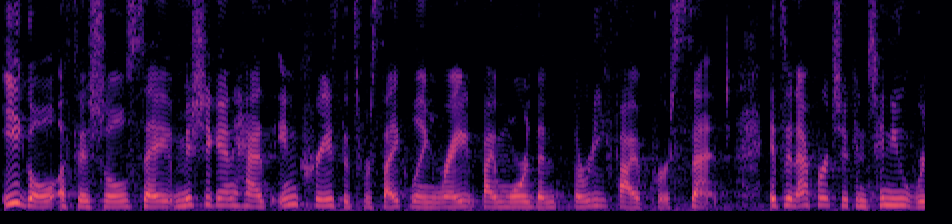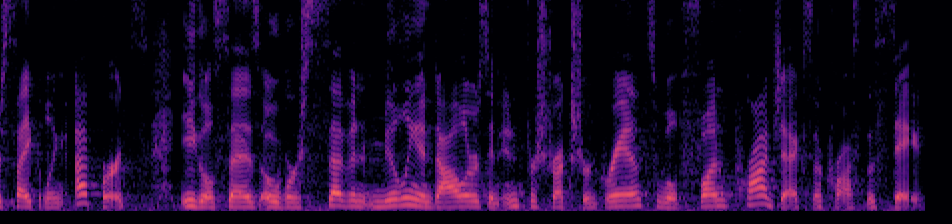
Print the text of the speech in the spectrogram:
EGLE officials say Michigan has increased its recycling rate by more than 35%. It's an effort to continue recycling efforts. EGLE says over $7 million in infrastructure grants will fund projects across the state.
